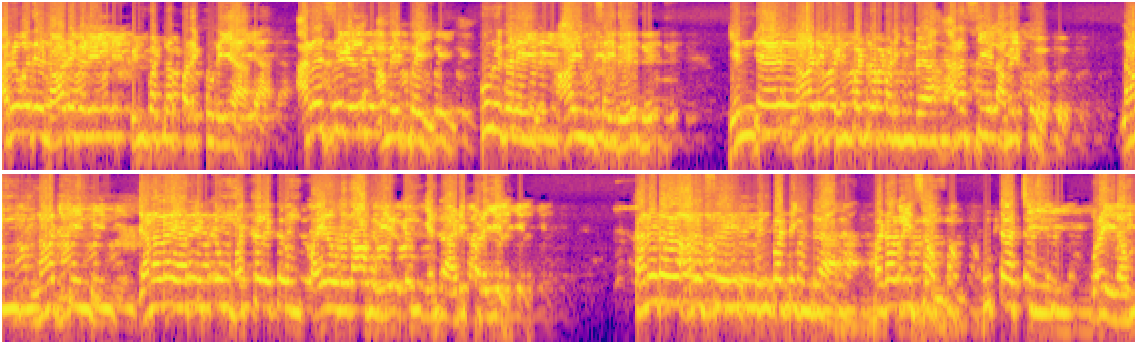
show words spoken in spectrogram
அறுபது நாடுகளில் பின்பற்றப்படக்கூடிய அரசியல் அமைப்பை கூறுகளை ஆய்வு செய்து எந்த நாடு பின்பற்றப்படுகின்ற அரசியல் அமைப்பு நம் நாட்டின் ஜனநாயகத்திற்கும் மக்களுக்கும் பயனுள்ளதாக இருக்கும் என்ற அடிப்படையில் கனடா அரசு பின்பற்றுகின்ற பெடரலிசம் கூட்டாட்சி முறையிலும்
